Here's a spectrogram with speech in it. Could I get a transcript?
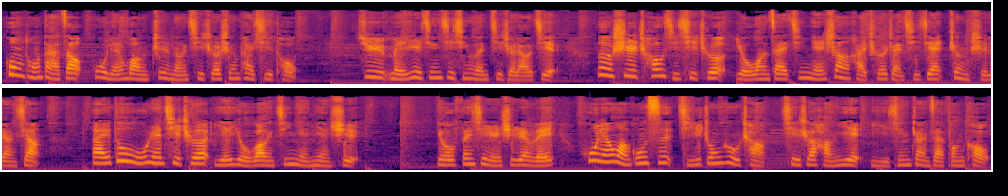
共同打造互联网智能汽车生态系统。据每日经济新闻记者了解，乐视超级汽车有望在今年上海车展期间正式亮相，百度无人汽车也有望今年面世。有分析人士认为，互联网公司集中入场，汽车行业已经站在风口。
